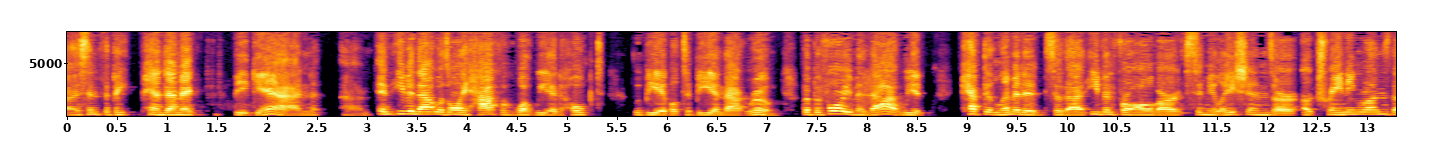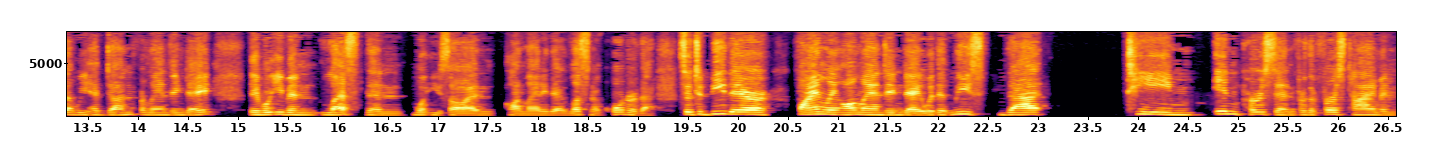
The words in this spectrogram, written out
uh, since the pandemic began. Um, and even that was only half of what we had hoped would be able to be in that room. But before even that, we had kept it limited so that even for all of our simulations, our, our training runs that we had done for landing day, they were even less than what you saw in, on landing day, less than a quarter of that. So to be there finally on landing day with at least that team in person for the first time in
